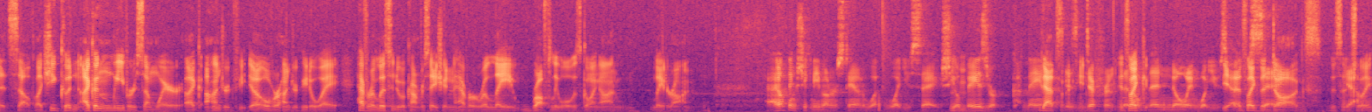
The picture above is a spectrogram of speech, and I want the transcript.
itself. Like she couldn't. I couldn't leave her somewhere like a hundred feet, uh, over a hundred feet away, have her listen to a conversation and have her relay roughly what was going on later on. I don't think she can even understand what, what you say. She obeys your commands. Mm-hmm. That's what I is mean. different It's than, like- than knowing what you Yeah, it's like the dogs, essentially. Yeah.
